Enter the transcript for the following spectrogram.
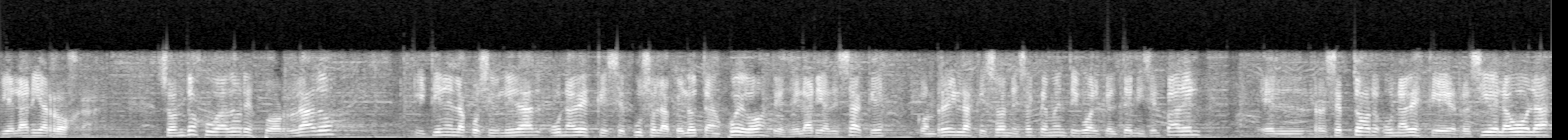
y el área roja. Son dos jugadores por lado y tienen la posibilidad, una vez que se puso la pelota en juego desde el área de saque, con reglas que son exactamente igual que el tenis y el pádel, el receptor, una vez que recibe la bola,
